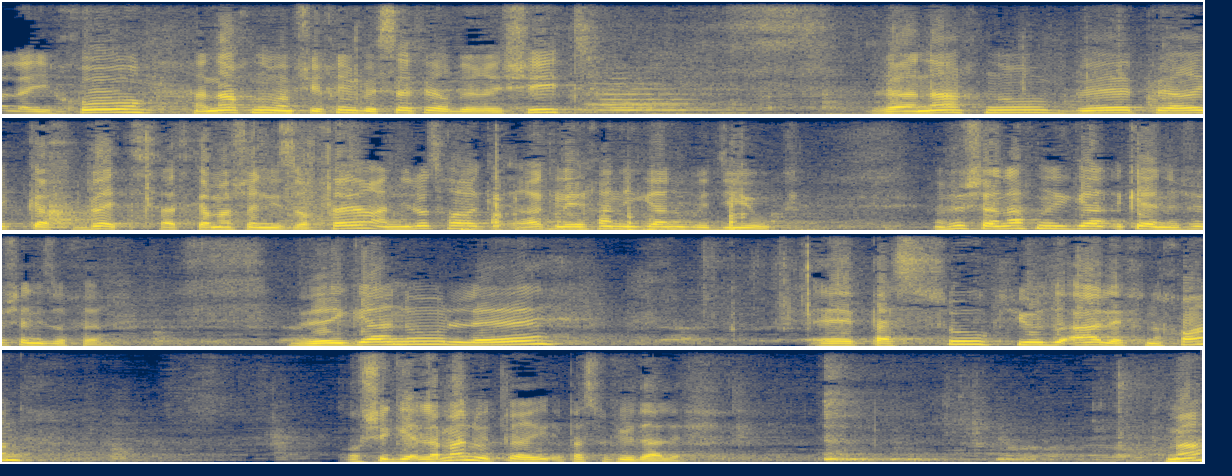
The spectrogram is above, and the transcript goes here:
על האיחור, אנחנו ממשיכים בספר בראשית ואנחנו בפרק כ"ב עד כמה שאני זוכר, אני לא זוכר רק, רק להיכן הגענו בדיוק. אני חושב שאנחנו הגענו, כן, אני חושב שאני זוכר. והגענו לפסוק י"א, נכון? או שלמדנו את פרק, פסוק י"א. מה?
